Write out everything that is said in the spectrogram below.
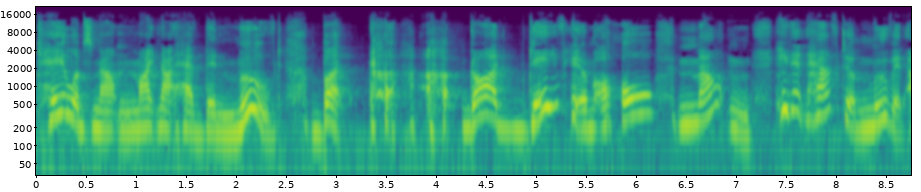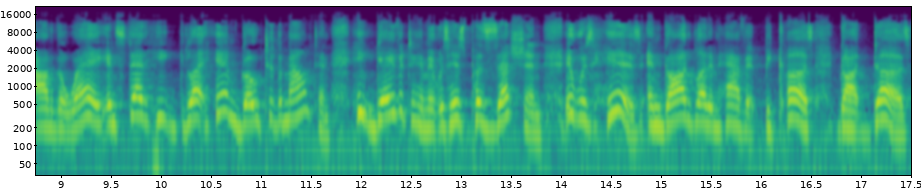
Caleb's mountain might not have been moved, but God gave him a whole mountain. He didn't have to move it out of the way. Instead, he let him go to the mountain. He gave it to him. It was his possession. It was his, and God let him have it because God does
